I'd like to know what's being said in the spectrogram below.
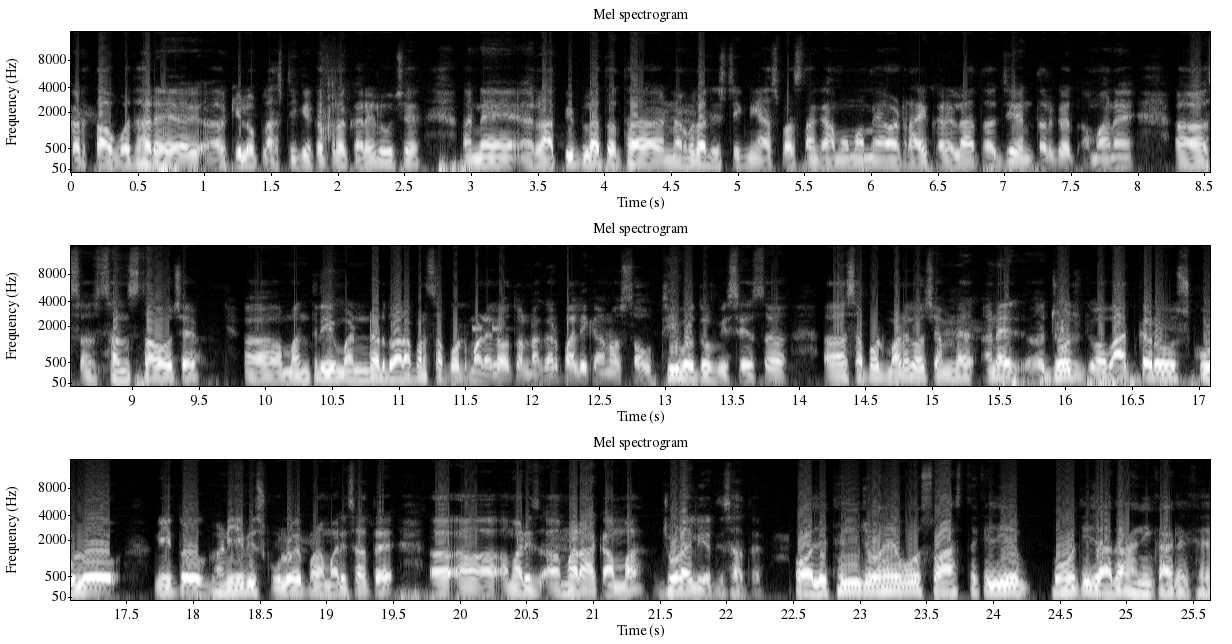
કરતાં વધારે કિલો પ્લાસ્ટિક એકત્ર કરેલું છે. અને રાજપીપળા તથા નર્મદા ડિસ્ટ્રિક્ટની આસપાસના ગામોમાં મેં આવા ટ્રાય કરેલા હતા, જે અંતર્ગત અમારે સંસ્થાઓ છે. મંત્રીમંડળ દ્વારા પણ સપોર્ટ મળેલો હતો. નગરપાલિકાનો સૌથી વધુ વિશેષ સપોર્ટ મળેલો છે અમને. અને જો વાત કરું સ્કૂલોની તો ઘણી એવી સ્કૂલોએ પણ અમારી સાથે અ, અ, અમારી અમારા આ કામમાં જોડાયેલી હતી સાથે पॉलीथीन जो है वो स्वास्थ्य के लिए बहुत ही ज़्यादा हानिकारक है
